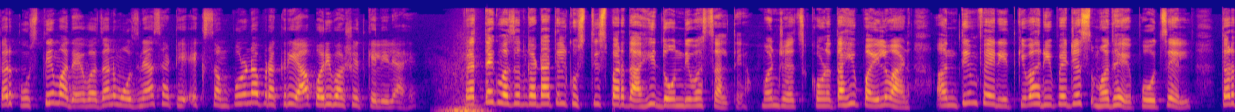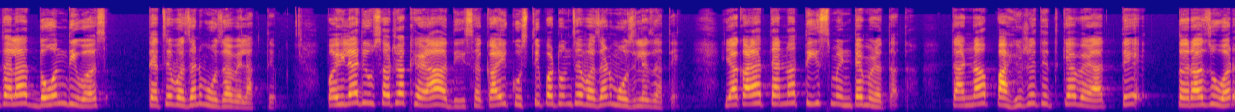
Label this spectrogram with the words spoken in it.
तर कुस्तीमध्ये वजन मोजण्यासाठी एक संपूर्ण प्रक्रिया परिभाषित केलेली आहे. प्रत्येक वजन गटातील कुस्ती स्पर्धा ही दोन दिवस चालते. म्हणजेच कोणताही पैलवान अंतिम फेरीत किंवा रिपेजेसमध्ये पोहोचेल तर त्याला दोन दिवस त्याचे वजन मोजावे लागते. पहिल्या दिवसाच्या खेळाआधी सकाळी कुस्तीपटूंचे वजन मोजले जाते. या काळात त्यांना तीस मिनिटे मिळतात. त्यांना पाहिजे तितक्या वेळात ते तराजूवर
